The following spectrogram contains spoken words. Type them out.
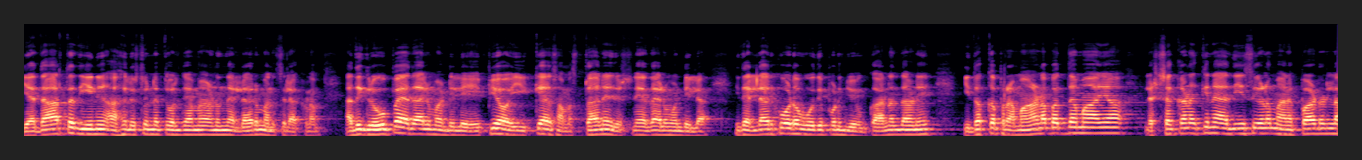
യഥാർത്ഥ ദീന് അഹ്ലുസുന്നത്ത് വൽജാമാണെന്ന് എല്ലാവരും മനസ്സിലാക്കണം. അത് ഗ്രൂപ്പ് ഏതായാലും വേണ്ടില്ല എ പി ഒ ഇക്ക സംസ്ഥാന ദക്ഷിണ ഏതായാലും വേണ്ടില്ല ഇതെല്ലാവർക്കും കൂടെ ബോധ്യപ്പെടും ചെയ്യും. കാരണം എന്താണ്? ഇതൊക്കെ പ്രമാണബദ്ധമായ ലക്ഷക്കണക്കിന് ഹദീസുകൾ മനപ്പാടുള്ള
